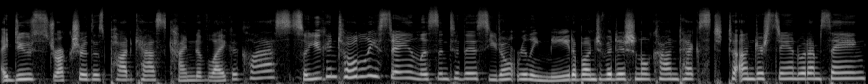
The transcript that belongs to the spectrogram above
I do structure this podcast kind of like a class. So you can totally stay and listen to this. You don't really need a bunch of additional context to understand what I'm saying.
